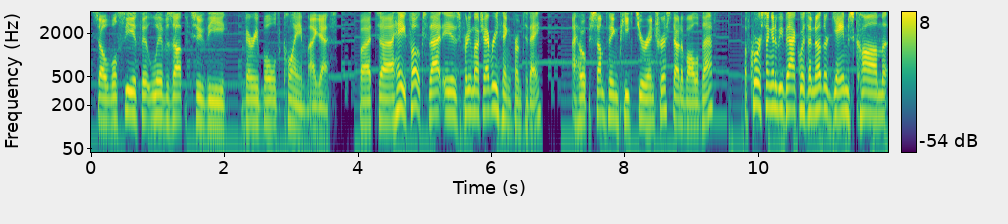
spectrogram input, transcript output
So we'll see if it lives up to the very bold claim, I guess. But uh, hey, folks, that is pretty much everything from today. I hope something piqued your interest out of all of that. Of course, I'm going to be back with another Gamescom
